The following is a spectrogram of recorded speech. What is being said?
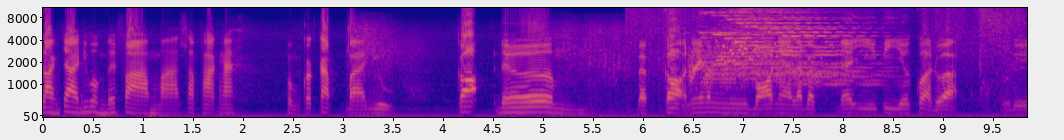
หลังจากที่ผมได้ฟาร์มมาสักพักนะ ผมก็กลับมาอยู่เกาะเดิม แบบเกาะนี้มันมีบอสไงแล้วแบบได้ EP เยอะกว่าด้วย ดูดิ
